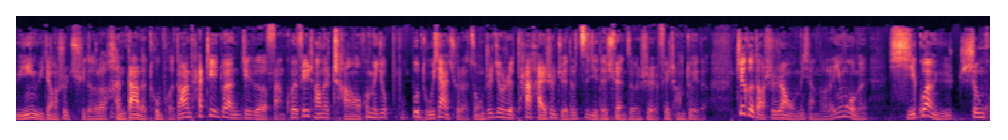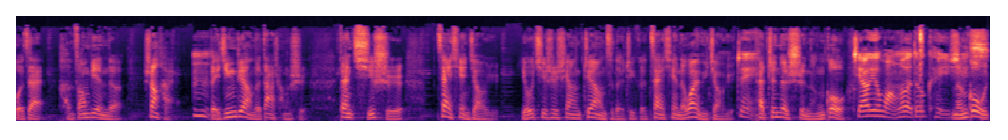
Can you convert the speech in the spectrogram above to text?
语音语调是取得了很大的突破。当然，他这段这个反馈非常的长，我后面就不不读下去了。总之就是他还是觉得自己的选择是非常对的。这个倒是让我们想到了，因为我们习惯于生活在很方便的上海、嗯北京这样的大城市，但其实在线教育，尤其是像这样子的这个在线的外语教育，对它真的是能够只要有网络都可以能够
